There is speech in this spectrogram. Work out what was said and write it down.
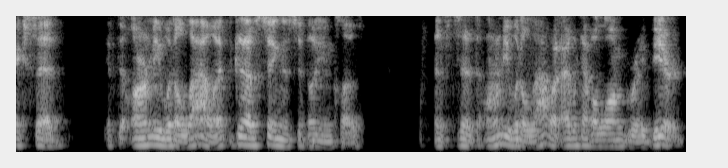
I said, if the army would allow it, because I was sitting in civilian clothes, and if the army would allow it, I would have a long gray beard.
